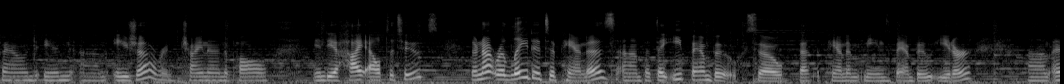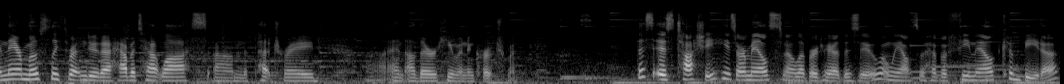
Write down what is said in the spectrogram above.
found in um, Asia or in China, Nepal, India, high altitudes. They're not related to pandas, um, but they eat bamboo. So that the panda means bamboo eater. Um, and they are mostly threatened due to habitat loss, um, the pet trade, uh, and other human encroachment. This is Tashi. He's our male snow leopard here at the zoo, and we also have a female Kibita.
